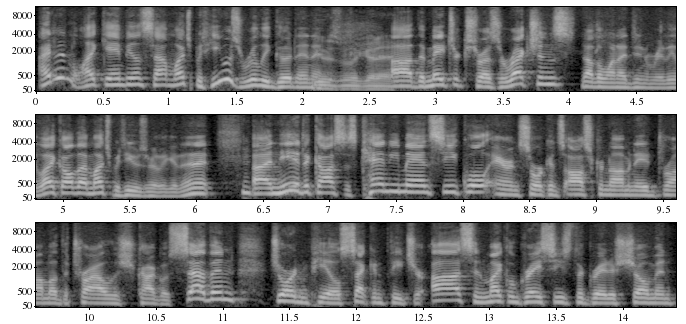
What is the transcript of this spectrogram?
I didn't like Ambulance that much, but he was really good in it. He was really good in it. Uh, the Matrix Resurrections, another one I didn't really like all that much, but he was really good in it. Uh, Nia DaCosta's Candyman sequel, Aaron Sorkin's Oscar-nominated drama The Trial of the Chicago Seven, Jordan Peele's second feature Us, and Michael Gracey's The Greatest Showman.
